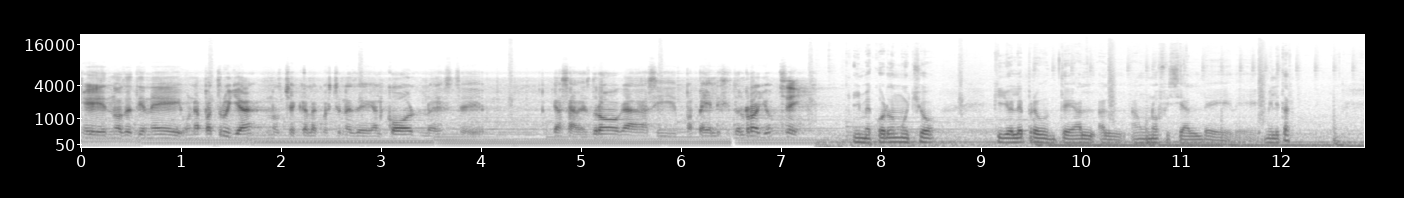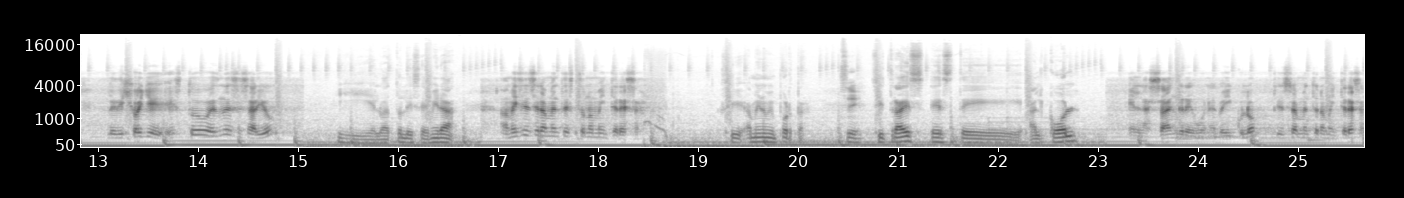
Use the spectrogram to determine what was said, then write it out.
Eh, nos detiene una patrulla, nos checa las cuestiones de alcohol, este, ya sabes, drogas y papeles y todo el rollo. Sí. y me acuerdo mucho que yo le pregunté al- al- a un oficial de, de militar. Le dije, oye, ¿esto es necesario? Y el vato le dice, mira, A mí sinceramente esto no me interesa. sí, a mí no me importa. Sí. Si traes este alcohol, En la sangre o en el vehículo, sinceramente no me interesa.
